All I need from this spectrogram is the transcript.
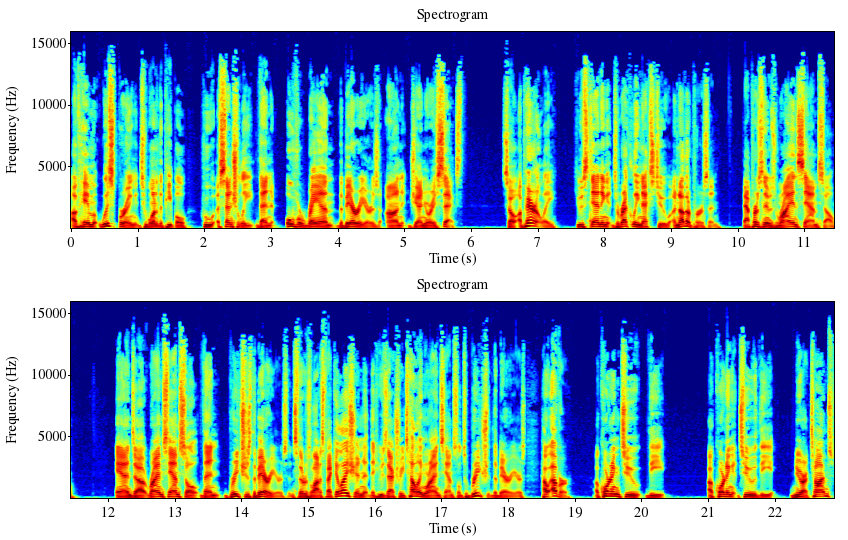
of him whispering to one of the people who essentially then overran the barriers on January 6th. So apparently he was standing directly next to another person. That person name was Ryan Samsel. And uh, Ryan Samsel then breaches the barriers. And so there was a lot of speculation that he was actually telling Ryan Samsel to breach the barriers. However, according to the according to the New York Times,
